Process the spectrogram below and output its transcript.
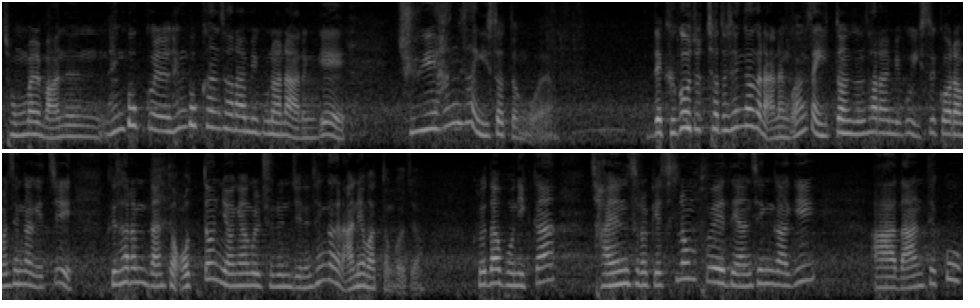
정말 많은 행복을 행복한 사람이구나를 아는 게 주위에 항상 있었던 거예요. 근데 그거조차도 생각을 안 한 거야. 항상 있던 사람이고 있을 거라만 생각했지 그 사람들 나한테 어떤 영향을 주는지는 생각을 안 해봤던 거죠. 그러다 보니까 자연스럽게 슬럼프에 대한 생각이 아 나한테 꼭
